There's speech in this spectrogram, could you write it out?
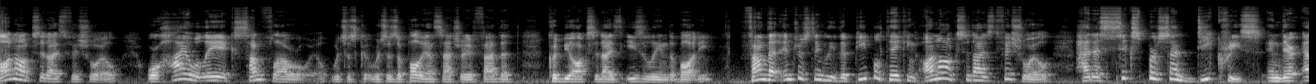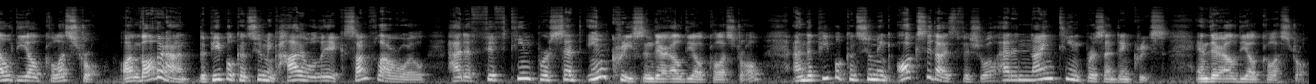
unoxidized fish oil, or high oleic sunflower oil, which is, which is a polyunsaturated fat that could be oxidized easily in the body, found that interestingly, the people taking unoxidized fish oil had a 6% decrease in their LDL cholesterol. On the other hand, the people consuming high oleic sunflower oil had a 15% increase in their LDL cholesterol, and the people consuming oxidized fish oil had a 19% increase in their LDL cholesterol.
